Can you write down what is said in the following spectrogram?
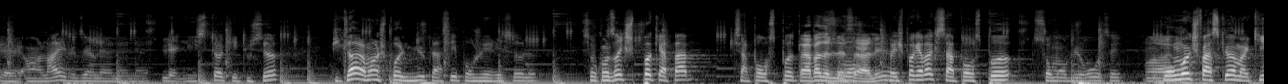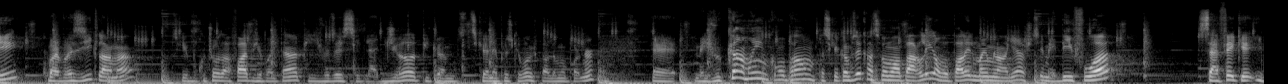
euh, en live, je veux dire, le- le- le- les stocks et tout ça. Puis clairement, je suis pas le mieux placé pour gérer ça. Là. Sauf qu'on dirait que je suis pas capable, que ça passe pas. Pas capable de le laisser mon- aller. Ben, je suis pas capable que ça passe pas sur mon bureau, tu sais. Ouais. Pour moi que je fasse comme, ok, ben vas-y, clairement. Parce qu'il y a beaucoup de choses à faire, puis j'ai pas le temps, puis je veux dire, c'est de la job, puis comme tu connais plus que moi, je parle de mon partner. Euh, mais je veux quand même comprendre, parce que comme ça, quand tu vas m'en parler, on va parler le même langage, tu sais. Mais des fois, ça fait qu'il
